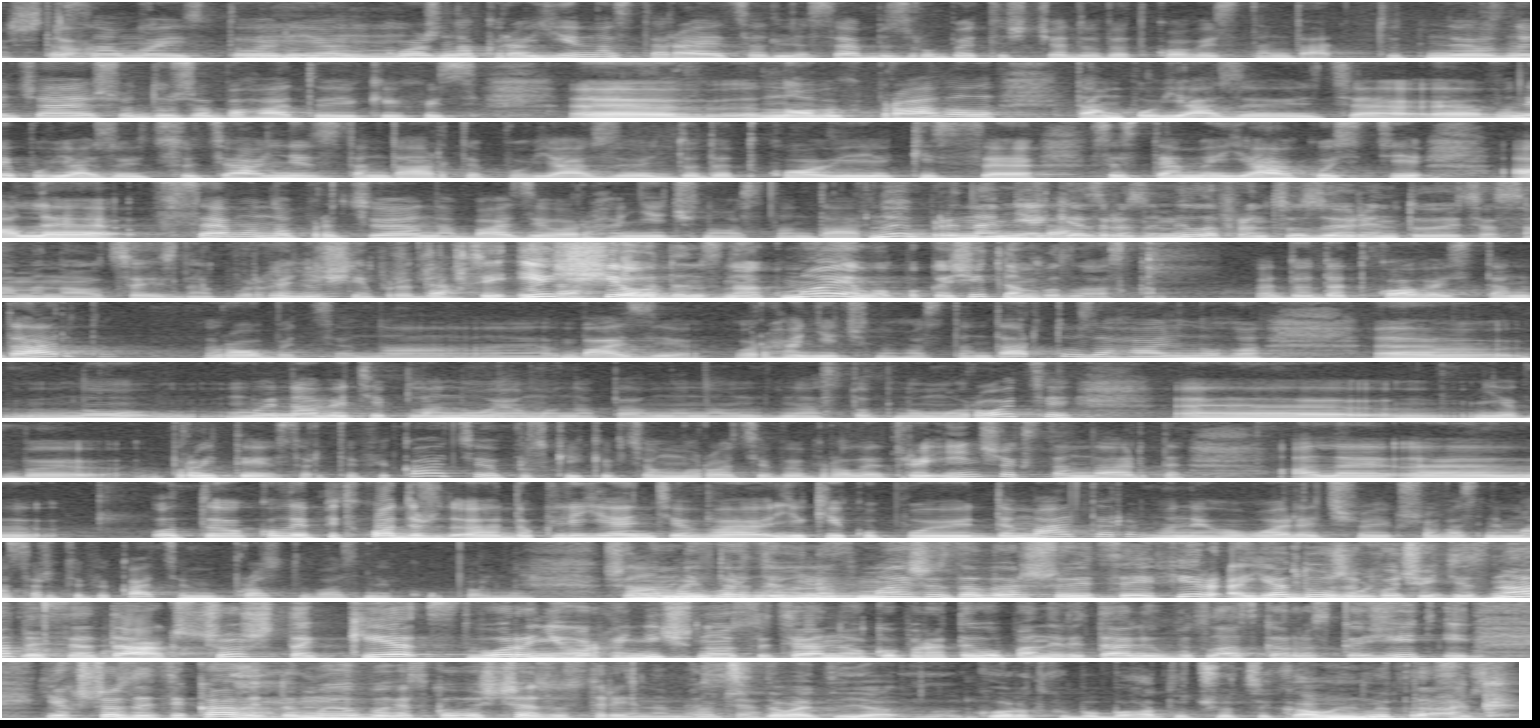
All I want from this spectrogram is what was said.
Ось Та так. сама історія. Кожна країна старається для себе зробити ще додатковий стандарт. Тут не означає, що дуже багато якихось е, нових правил там пов'язуються. Е, вони пов'язують соціальні стандарти, пов'язують додаткові якісь е, системи якості, але все воно працює на базі органічного стандарту. Ну і принаймні, як Так. я зрозуміла, французи орієнтуються саме на оцей знак в органічній Так, продукції. так, І так, ще так. один знак маємо. Покажіть нам, будь ласка. Додатковий стандарт робиться на е, базі органічного стандарту загального. Е, Ну, ми навіть і плануємо, напевно, на в наступному році е, якби пройти сертифікацію, оскільки в цьому році вибрали три інших стандарти. Але От е, коли підходиш е, до клієнтів, е, які купують Деметр, вони говорять, що якщо у вас немає сертифікації, ми просто вас не купимо. Шановні гості, у нас майже завершується ефір, а я дуже Ой, хочу дізнатися, так. що ж таке створення органічного соціального кооперативу. Пане Віталію, будь ласка, розкажіть. І якщо зацікавить, то ми обов'язково ще зустрінемося. Значить, давайте я коротко, бо багато чого цікавого. і Ну, ми так. так. щось.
